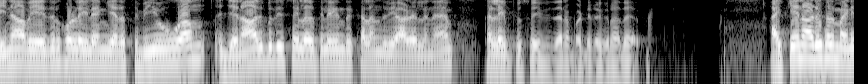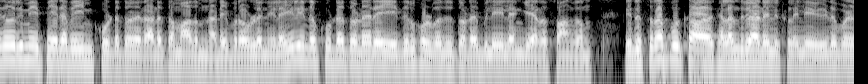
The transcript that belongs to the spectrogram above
ஐநாவை எதிர்கொள்ள இலங்கை அரசு வியூகம் ஜனாதிபதி செயலகத்திலே இன்று கலந்துரையாடல் என தலைப்பு செய்தி தரப்பட்டிருக்கிறது. ஐக்கிய நாடுகள் மனித உரிமை பேரவையின் கூட்டத்தொடர் அடுத்த மாதம் நடைபெறவுள்ள நிலையில் இந்த கூட்டத்தொடரை எதிர்கொள்வது தொடர்பில் இலங்கை அரசாங்கம் இரு சிறப்பு க கலந்துரையாடல்களிலே ஈடுபட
